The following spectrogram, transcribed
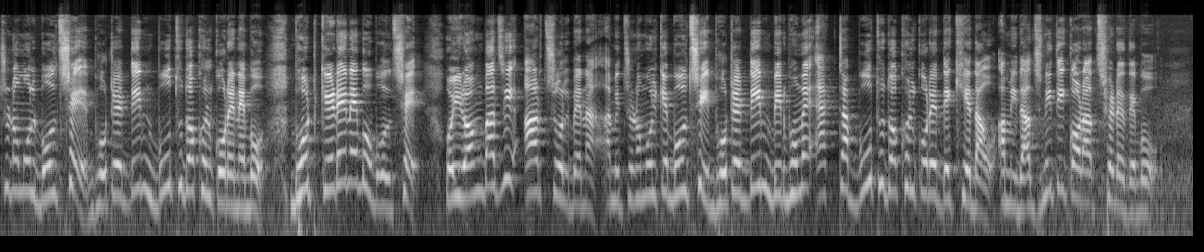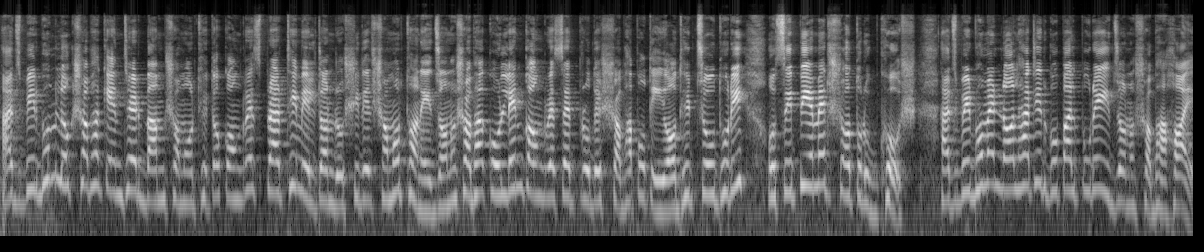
তৃণমূল বলছে, ভোটের দিন বুথ দখল করে নেব, ভোট কেড়ে নেব বলছে। ওই রংবাজি আর চলবে না। আমি তৃণমূলকে বলছি, ভোটের দিন বীরভূমে একটা বুথ দখল করে দেখিয়ে দাও, আমি রাজনীতি করা ছেড়ে দেব। আজ বীরভূম লোকসভা কেন্দ্রের বাম সমর্থিত কংগ্রেস প্রার্থী মিল্টন রশিদের সমর্থনে জনসভা করলেন কংগ্রেসের প্রদেশ সভাপতি অধীর চৌধুরী ও সিপিএম এর শতরূপ ঘোষ। আজ বীরভূমের নলহাটির গোপালপুরে এই জনসভা হয়।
